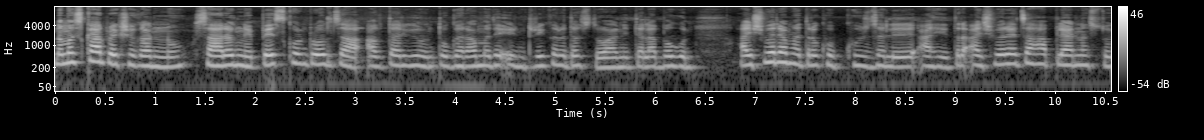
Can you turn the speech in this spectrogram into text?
नमस्कार प्रेक्षकांनो सारंगने पेस्ट कंट्रोलचा अवतार घेऊन तो घरामध्ये एंट्री करत असतो आणि त्याला बघून ऐश्वर्या मात्र खूप खुश झालेली आहे. तर ऐश्वर्याचा हा प्लॅन असतो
